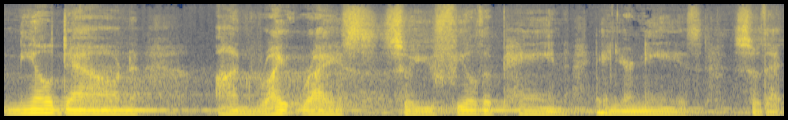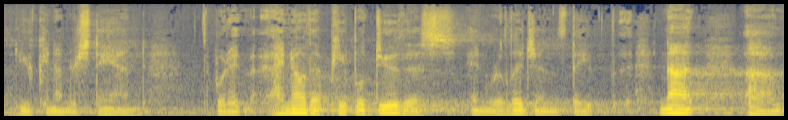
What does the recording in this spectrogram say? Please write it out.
kneel down on white rice so you feel the pain in your knees so that you can understand what it. I know that people do this in religions. They not, um,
